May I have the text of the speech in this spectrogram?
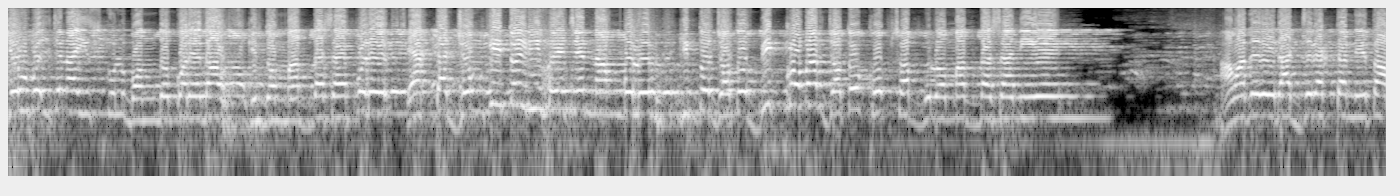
কেউ বলছে না, স্কুল বন্ধ করে দাও। কিন্তু মাদ্রাসায় পড়ে একটা জঙ্গি তৈরি হয়েছে, নাম বলুন। কিন্তু যত বিক্ষোভ আর যত ক্ষোভ, সবগুলো মাদ্রাসা নিয়ে। আমাদের এই রাজ্যের একটা নেতা,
